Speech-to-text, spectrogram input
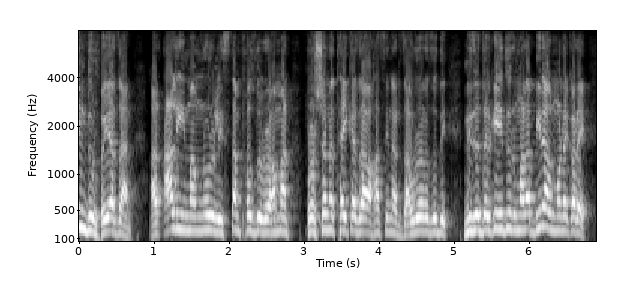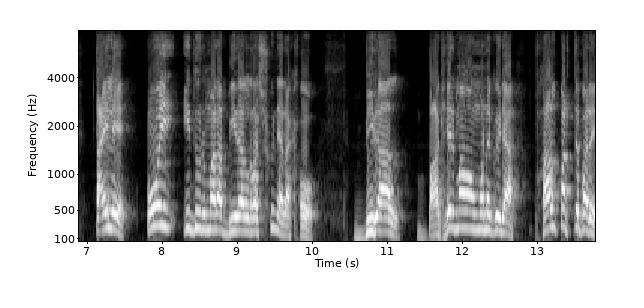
ইন্দুর হইয়া যান, আর আলী ইমাম নুরুল ইসলাম ফজলুর রহমান প্রশ্নে থাইকা যাওয়া হাসিনার জাউরারা যদি নিজেদেরকে ইঁদুর মারা বিড়াল মনে করে, তাইলে ওই ইঁদুর মারা বিড়ালরা শুনে রাখো। বিড়াল বাঘের মামা মনে কইরা ফাল পারতে পারে,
